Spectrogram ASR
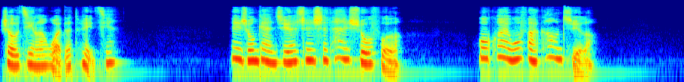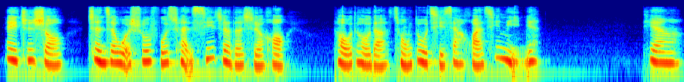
揉进了我的腿间。那种感觉真是太舒服了，我快无法抗拒了。那只手趁着我舒服喘息着的时候，偷偷的从肚脐下滑进里面。天啊，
